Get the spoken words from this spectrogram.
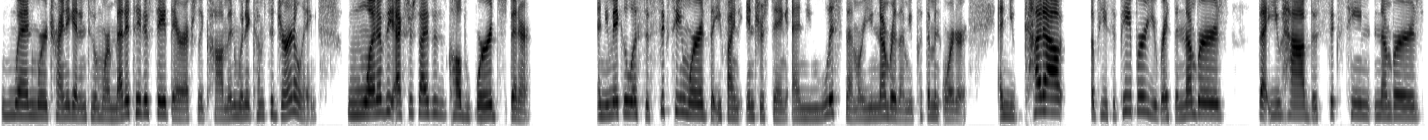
when we're trying to get into a more meditative state. They're actually common when it comes to journaling. One of the exercises is called word spinner and you make a list of 16 words that you find interesting and you list them or you number them, you put them in order, and you cut out a piece of paper, you write the numbers that you have, those 16 numbers,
